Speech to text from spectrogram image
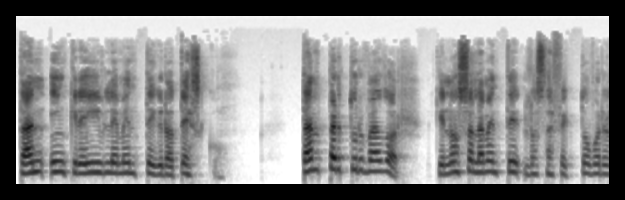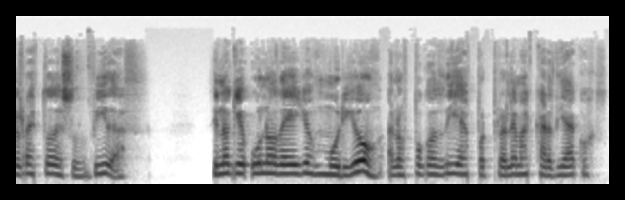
tan increíblemente grotesco, tan perturbador, que no solamente los afectó por el resto de sus vidas, sino que uno de ellos murió a los pocos días por problemas cardíacos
